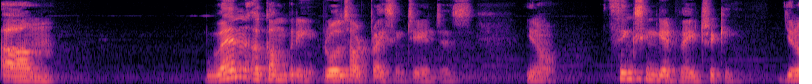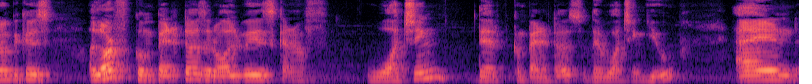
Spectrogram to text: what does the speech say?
Um, when a company rolls out pricing changes, you know, things can get very tricky. You know, because a lot of competitors are always kind of watching their competitors, so they're watching you, and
